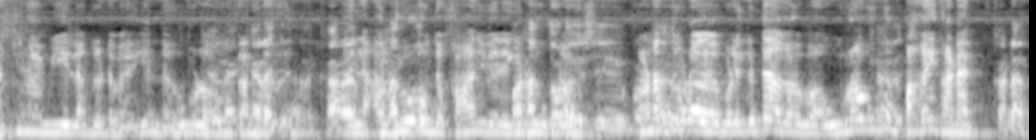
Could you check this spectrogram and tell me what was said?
அச்சுனா எம்பி எல்லாம் கேட்ட மாதிரி என்ன இவ்வளவு இல்ல, ஐயோ இந்த காதி வேலைக்கு பணத்தோட போகக்கூடாது. விஷயம் பணத்தோட வழிகிட்டா உறவுக்கு பகை கடன். கடன்.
